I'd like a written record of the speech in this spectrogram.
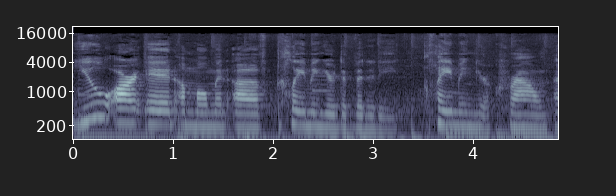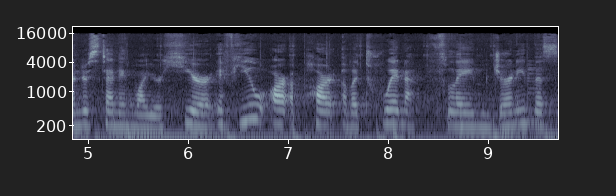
you are in a moment of claiming your divinity claiming your crown understanding why you're here. If you are a part of a twin flame journey this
